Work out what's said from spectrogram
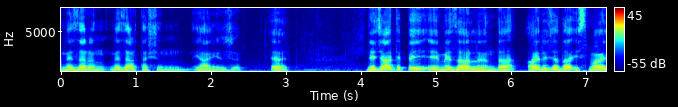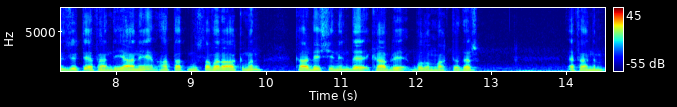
mezarın mezar taşının yan yüzü. Evet. Necati Bey e, mezarlığında ayrıca da İsmail Zühtü Efendi yani Hattat Mustafa Rakım'ın kardeşinin de kabri bulunmaktadır. Efendim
